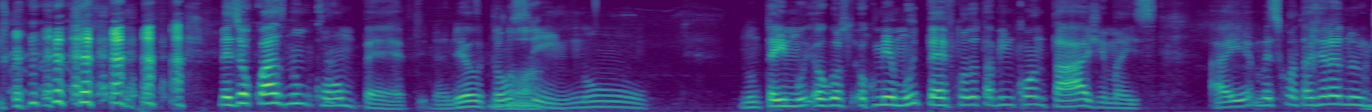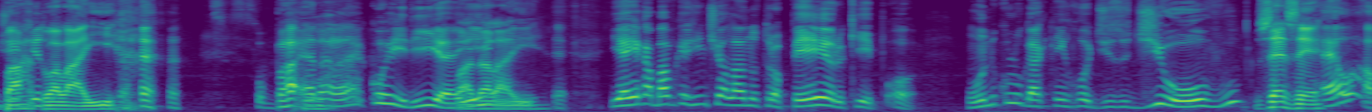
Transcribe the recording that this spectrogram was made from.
Mas eu quase não como PF, entendeu? Então, Nó. assim, não, não tem muito. Eu, gosto, eu comia muito PF quando eu tava em contagem, mas. Aí, mas contagem era no dia, Bar dia do Alaí. o bar, era, era correria. Bar aí- do Alaí. E aí acabava que a gente ia lá no tropeiro, que, pô, o único lugar que tem rodízio de ovo Zezé. é lá.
